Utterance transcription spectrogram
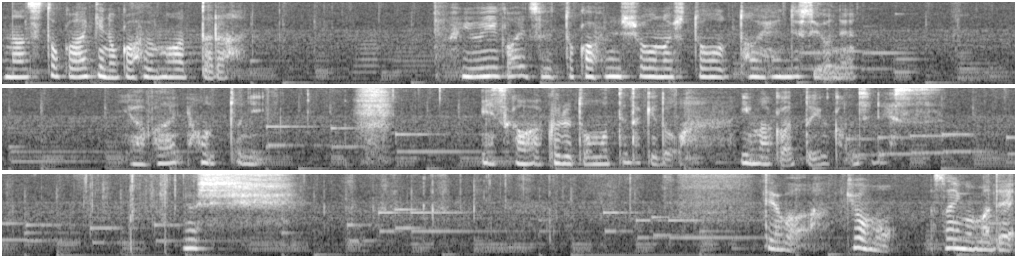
夏とか秋の花粉もあったら冬以外ずっと花粉症の人大変ですよね。やばい本当に。いつかは来ると思ってたけど今かという感じです。よし。では今日も最後まで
